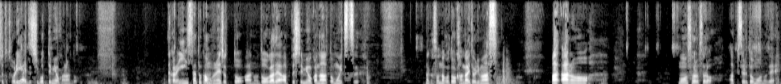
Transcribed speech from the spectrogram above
ちょっととりあえず絞ってみようかなと。だからインスタとかもね、ちょっとあの動画でアップしてみようかなと思いつつ、なんかそんなことを考えております。まあ、あのー、もうそろそろアップすると思うので、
